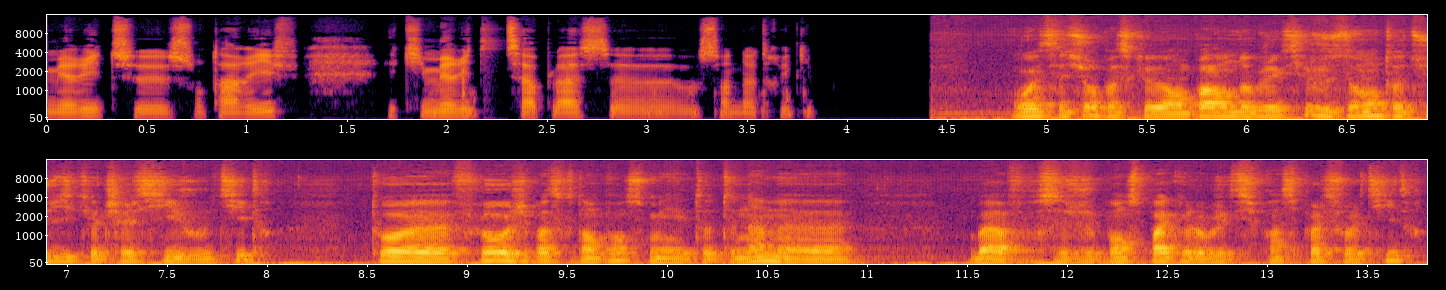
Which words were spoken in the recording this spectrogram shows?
mérite euh, son tarif et qu'il mérite sa place euh, au sein de notre équipe. Ouais, c'est sûr, parce qu'en parlant d'objectifs, justement, toi, tu dis que Chelsea joue le titre. Toi, Flo, je sais pas ce que t'en penses, mais Tottenham, bah, je pense pas que l'objectif principal soit le titre.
